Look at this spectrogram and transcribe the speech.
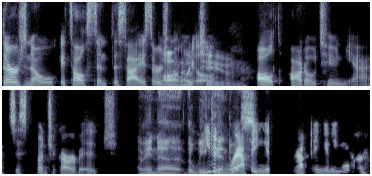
there's no, it's all synthesized. There's no Auto real tune. alt auto tune. Yeah, it's just a bunch of garbage. I mean, uh the Weeknd Even was- rapping is rapping anymore.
